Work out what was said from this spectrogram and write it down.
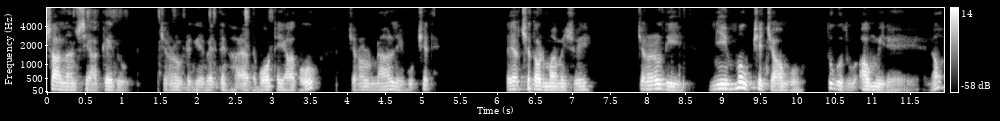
စာလံဆရာကဲ့သို့ကျွန်တော်တို့တကယ်ပဲသင်္ခါရသဘောတရားကိုကျွန်တော်တို့နားလည်ဖို့ဖြစ်တယ်ဒါကြောင့်ချစ်တော်ဓမ္မမိတ်ဆွေကျွန်တော်တို့ဒီမြေမှုတ်ဖြစ်ကြောင်းကို သူ့ကိုယ်သူအောက်မိတယ်နော်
